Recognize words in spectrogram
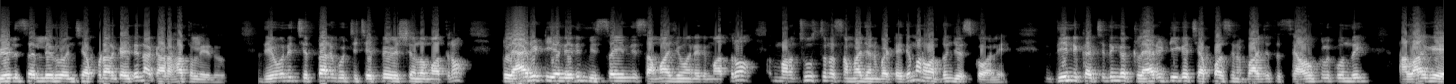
వీళ్ళు సరిలేరు అని చెప్పడానికి అయితే నాకు అర్హత లేదు. దేవుని చిత్తాన్ని గురించి చెప్పే విషయంలో మాత్రం క్లారిటీ అనేది మిస్ అయింది సమాజం అనేది మాత్రం మనం చూస్తున్న సమాజాన్ని బట్టి అయితే మనం అర్థం చేసుకోవాలి. దీన్ని ఖచ్చితంగా క్లారిటీగా చెప్పాల్సిన బాధ్యత సేవకులకు ఉంది. అలాగే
